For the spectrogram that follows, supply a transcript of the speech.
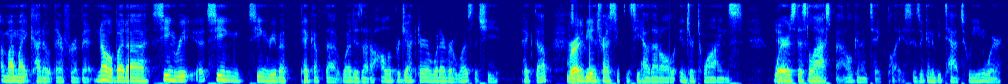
Uh, my mic cut out there for a bit. No, but uh, seeing Re- uh, seeing seeing Reva pick up that what is that a holo projector or whatever it was that she picked up. It's going to be interesting to see how that all intertwines. Yeah. Where's this last battle going to take place? Is it going to be Tatooine where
